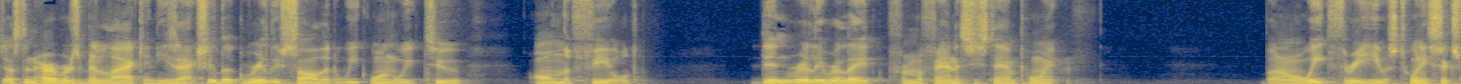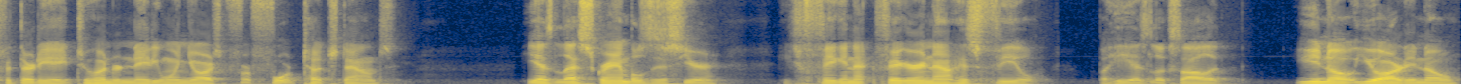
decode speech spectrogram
Justin Herbert's been lacking. He's actually looked really solid week one, week two on the field. Didn't really relate from a fantasy standpoint. But on week three, he was 26 for 38, 281 yards for four touchdowns. He has less scrambles this year. He's figuring out, figuring out his feel, but he has looked solid. You know, you already know.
